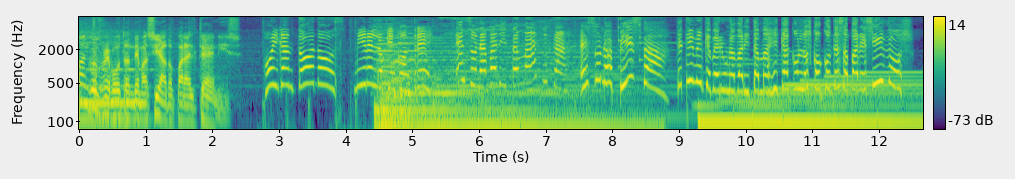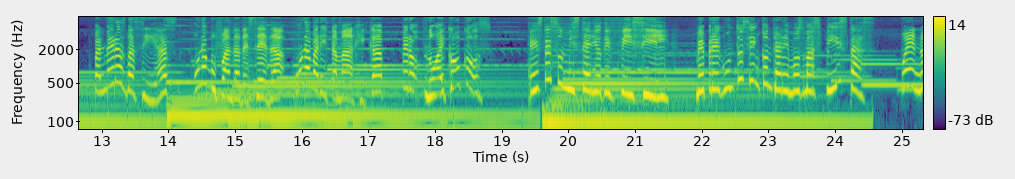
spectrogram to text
mangos rebotan demasiado para el tenis. Oigan todos, miren lo que encontré. ¡Es una varita mágica! ¡Es una pista! ¿Qué tiene que ver una varita mágica con los cocos desaparecidos? Palmeras vacías, una bufanda de seda, una varita mágica, pero no hay cocos. Este es un misterio difícil. Me pregunto si encontraremos más pistas. Bueno,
